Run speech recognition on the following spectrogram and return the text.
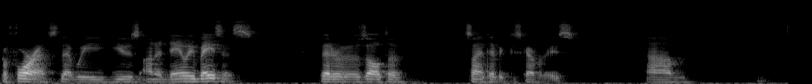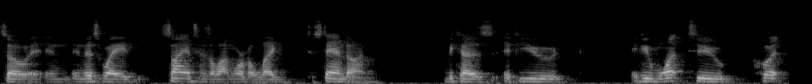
before us that we use on a daily basis that are the result of scientific discoveries. Um, so in, in this way, science has a lot more of a leg to stand on because if you if you want to put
